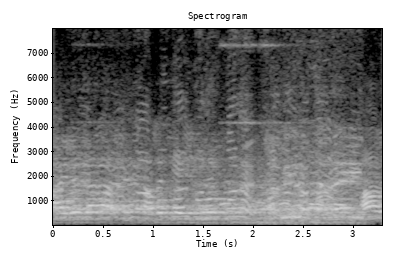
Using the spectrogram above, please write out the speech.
বাইরে যারা আছেন তাদেরকে একটু আর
